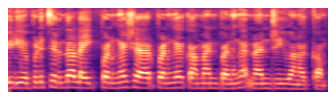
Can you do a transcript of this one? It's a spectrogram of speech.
வீடியோ பிடிச்சிருந்தா லைக் பண்ணுங்கள் ஷேர் பண்ணுங்கள் கமெண்ட் பண்ணுங்கள் நன்றி வணக்கம்.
